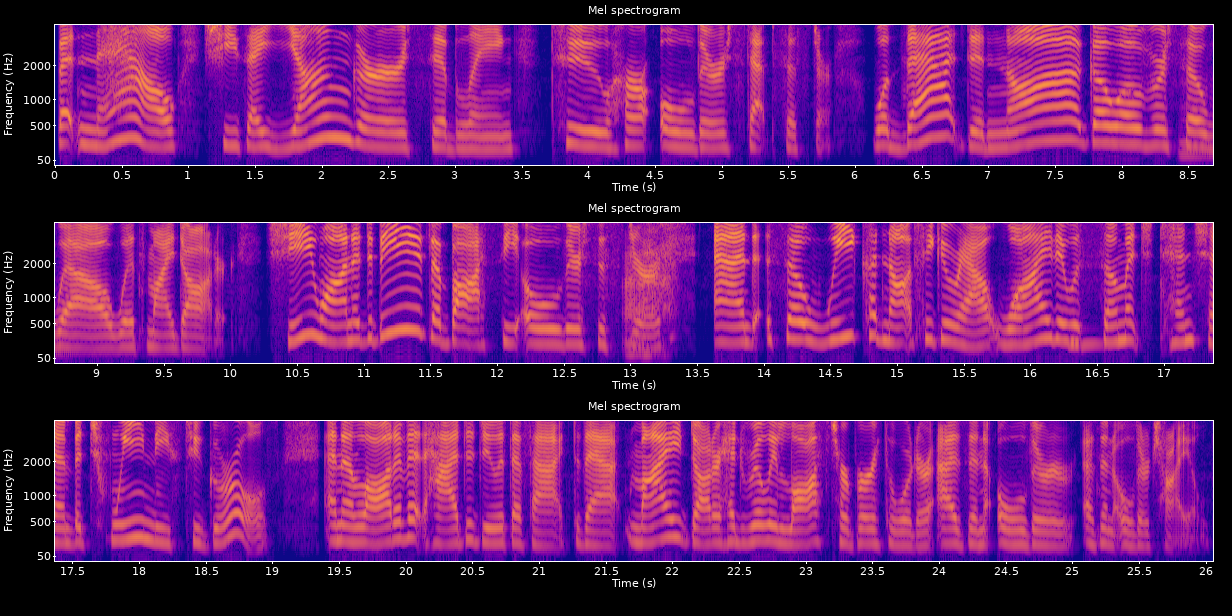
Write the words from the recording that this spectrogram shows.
but now she's a younger sibling to her older stepsister well that did not go over so mm. well with my daughter she wanted to be the bossy older sister. And so we could not figure out why there was mm-hmm. so much tension between these two girls. And a lot of it had to do with the fact that my daughter had really lost her birth order as an older as an older child.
